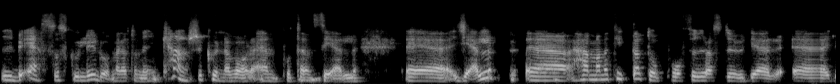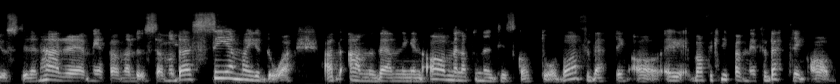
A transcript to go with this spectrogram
IBS så skulle ju då melatonin kanske kunna vara en potentiell eh, hjälp. Eh, här man har tittat då på fyra studier eh, just i den här eh, metaanalysen och där ser man ju då att användningen av melatonintillskott då var, förbättring av, eh, var förknippad med förbättring av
